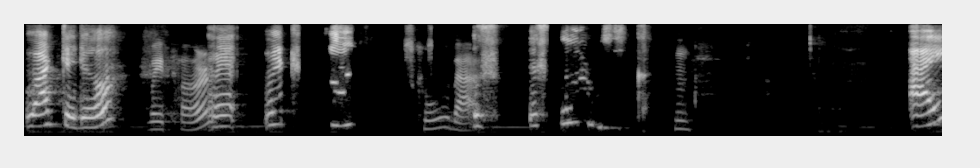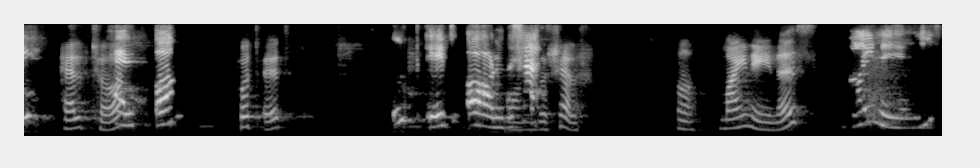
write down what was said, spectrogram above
what to do with her with, with school bag. school bag. Hmm. I Helped her help her put it put it on the on shelf. the shelf. Huh. My name is My name is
